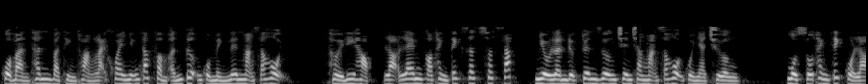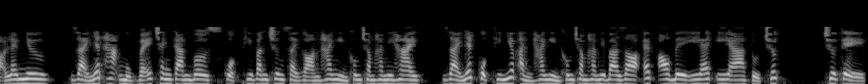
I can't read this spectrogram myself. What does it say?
của bản thân và thỉnh thoảng lại khoe những tác phẩm ấn tượng của mình lên mạng xã hội. Thời đi học, Lọ Lem có thành tích rất xuất sắc, nhiều lần được tuyên dương trên trang mạng xã hội của nhà trường. Một số thành tích của Lọ Lem như giải nhất hạng mục vẽ tranh canvas cuộc thi văn chương Sài Gòn 2022, giải nhất cuộc thi nhiếp ảnh 2023 do FOBISEA tổ chức. Chưa kể,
